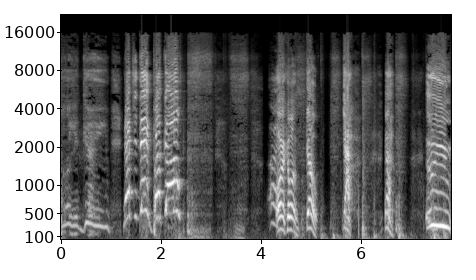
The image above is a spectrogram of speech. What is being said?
play a game. Not today, Bucko. Alright, come on, go! Yeah! Yeah! Ooh!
